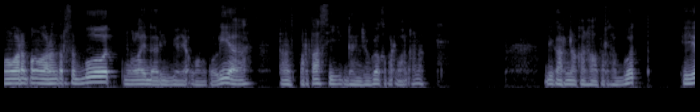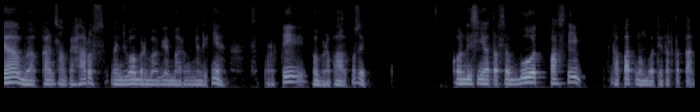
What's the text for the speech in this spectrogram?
Pengeluaran-pengeluaran tersebut mulai dari biaya uang kuliah, transportasi, dan juga keperluan anak. Dikarenakan hal tersebut, ia bahkan sampai harus menjual berbagai barang miliknya, seperti beberapa alat musik. Kondisinya tersebut pasti dapat membuat dia tertekan.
